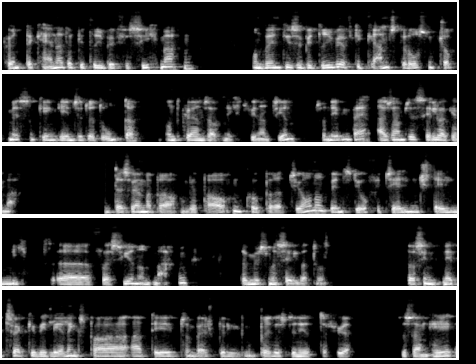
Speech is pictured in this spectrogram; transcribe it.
Könnte keiner der Betriebe für sich machen. Und wenn diese Betriebe auf die ganz großen Jobmessen gehen, gehen sie dort unter und können es auch nicht finanzieren, so nebenbei. Also haben sie es selber gemacht. Und das werden wir brauchen. Wir brauchen Kooperation und wenn es die offiziellen Stellen nicht äh, forcieren und machen, dann müssen wir selber tun. Da sind Netzwerke wie Lehrlingspower.at zum Beispiel prädestiniert dafür, zu sagen, hey,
